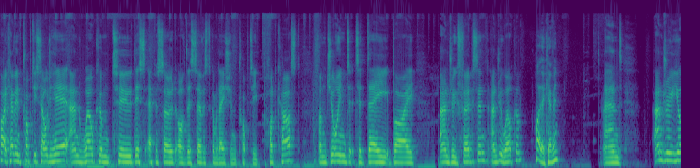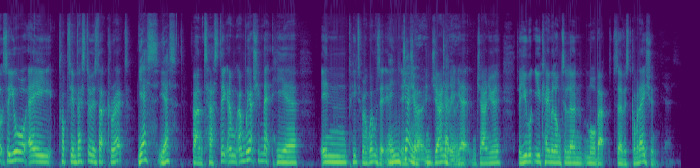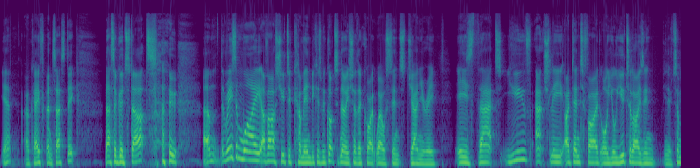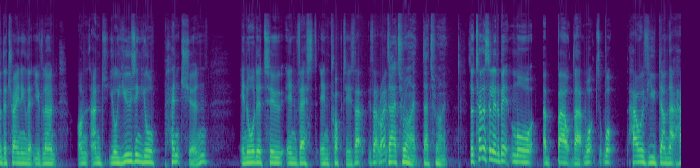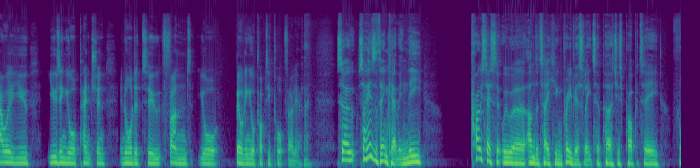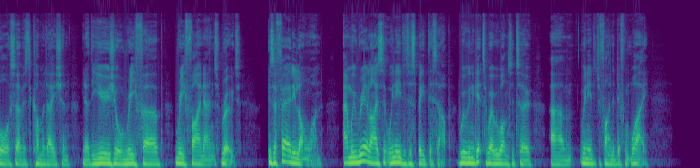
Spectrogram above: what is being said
Hi, Kevin, Property Soldier here, and welcome to this episode of the Serviced Accommodation Property Podcast. I'm joined today by Andrew Ferguson. Andrew, welcome. Hi there, Kevin. And Andrew, you're, so you're a property investor, is that correct? Yes, yes. Fantastic. And, and we actually met here in Peterborough. When was it? In Ja- January. in January, January. yeah, in January. So you you came along to learn more about serviced accommodation. Yes. Yeah. Okay. Fantastic. That's a good start. So. Um, the reason why I've asked you to come in because we've got to know each other quite well since January is that you've actually identified or you're utilizing you know some of the training that you've learned on and you're using your pension in order to invest in property. Is that is that right? That's right. That's right. So tell us a little bit more about that. What what how have you done that? How are you using your pension in order to fund your building your property portfolio? So, so here's the thing, Kevin. The process that we were undertaking previously to purchase property for serviced accommodation, you know, the usual refurb, refinance route, is a fairly long one. And we realised that we needed to speed this up. We were going to get to where we wanted to. Um, we needed to find a different way.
